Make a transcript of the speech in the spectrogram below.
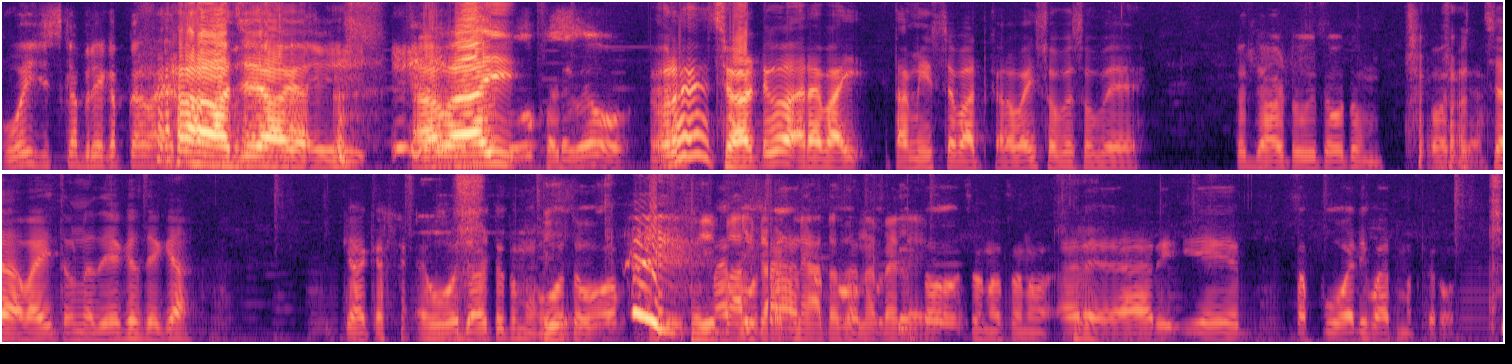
वही जिसका ब्रेकअप करवाया हाँ जी आ गया। भाई। हाँ भाई। वो खड़े हुए हो? अरे छठ अरे भाई तमीज से बात करो भाई सुबह सुबह। तो जाटू ही तो तुम अच्छा भाई तुमने देखे थे क्या? क्या कर रहे हो? जाटू तुम हो तो ये बाल काटने था, आता था ना पहले। तो सुनो सुनो। अरे यार ये पप्पू वाली बात मत करो।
